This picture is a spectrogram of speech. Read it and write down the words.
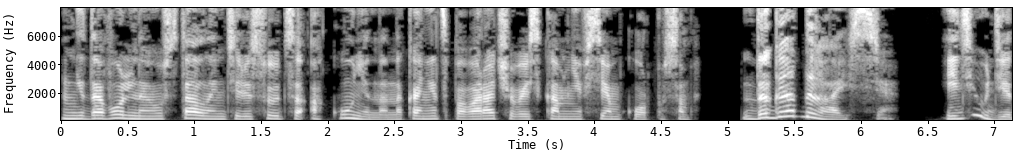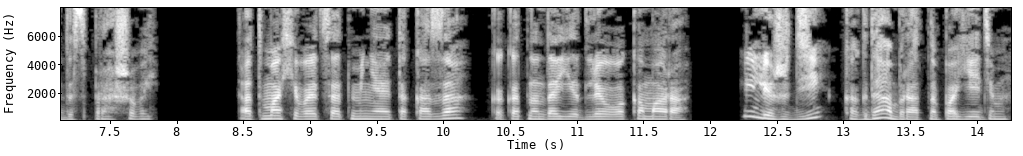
Недовольная и устало интересуется Акунина, наконец поворачиваясь ко мне всем корпусом. «Догадайся! Иди у деда спрашивай». Отмахивается от меня эта коза, как от надоедливого комара. «Или жди, когда обратно поедем».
